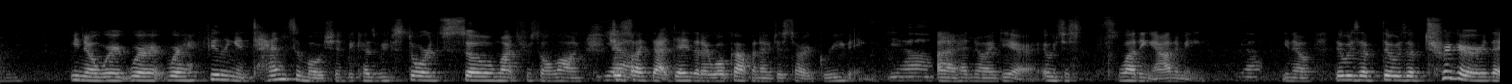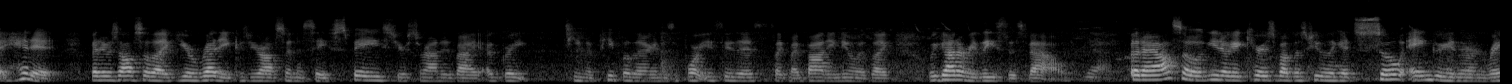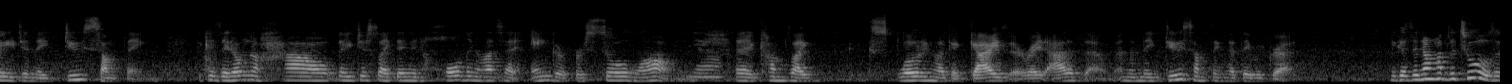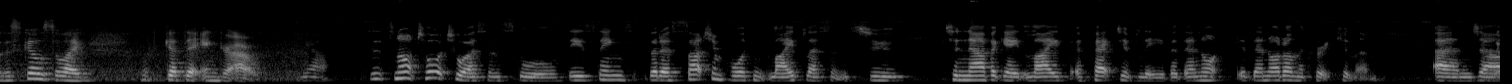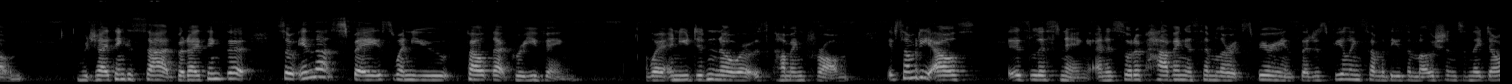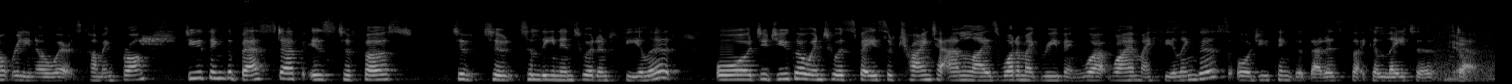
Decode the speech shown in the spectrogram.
you know we're, we're we're feeling intense emotion because we've stored so much for so long Yeah. just like that day that i woke up and i just started grieving Yeah, and i had no idea it was just flooding out of me yeah, you know there was a there was a trigger that hit it but it was also like you're ready because you're also in a safe space you're surrounded by a great team of people that are going to support you through this. It's like my body knew it was like we got to release this valve. Yeah, but I also, you know, get curious about those people that get so angry and they're enraged and they do something because they don't know how they just like they've been holding on to that anger for so long yeah, And it comes like exploding like a geyser right out of them and then they do something that they regret because they don't have the tools or the skills to like get the anger out. yeah. 'Cause it's not taught to us in school. These things that are such important life lessons to to navigate life effectively, but they're not they're not on the curriculum, and um, which I think is sad. But I think that so in that space when you felt that grieving, where and you didn't know where it was coming from, if somebody else is listening and is sort of having a similar experience. They're just feeling some of these emotions and they don't really know where it's coming from. Do you think the best step is to first to, to, to lean into it and feel it? Or did you go into a space of trying to analyze what am I grieving? Why, why am I feeling this? Or do you think that that is like a later step? Yeah.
